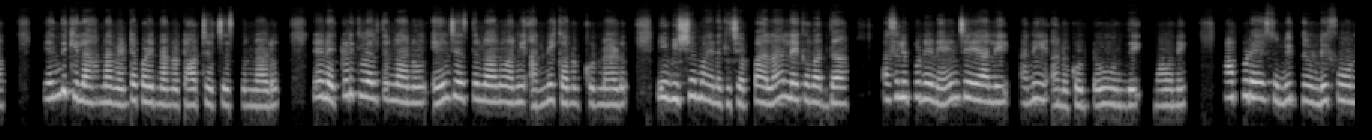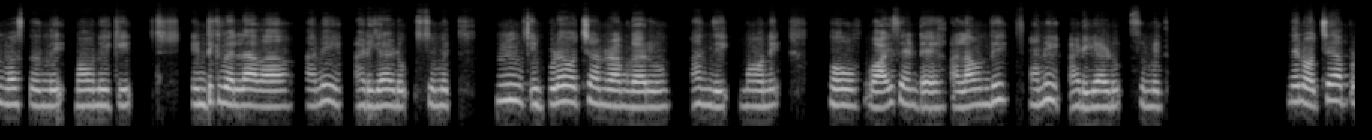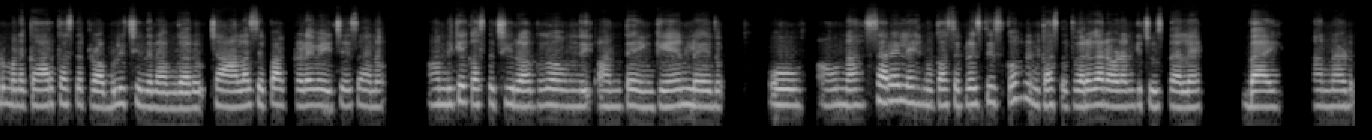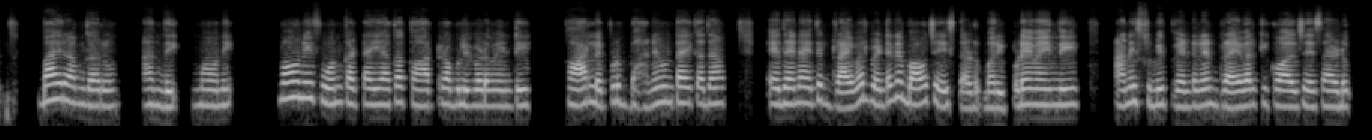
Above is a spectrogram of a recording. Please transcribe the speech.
ఎందుకిలా నా వెంట పడి నన్ను టార్చర్ చేస్తున్నాడు? నేను ఎక్కడికి వెళ్తున్నాను? ఏం చేస్తున్నాను? అని అన్నీ కనుక్కున్నాడు. ఈ విషయం ఆయనకి చెప్పాలా? లేక వద్దా? అసలు ఇప్పుడు నేను నేనేం చేయాలి? అని అనుకుంటూ ఉంది మౌని. అప్పుడే సుమిత్ నుండి ఫోన్ వస్తుంది మౌనికి. ఇంటికి వెళ్ళావా? అని అడిగాడు సుమిత్. ఇప్పుడే వచ్చాను రామ్ గారు అంది మౌని. ఓ వాయిస్ ఏంటే అలా ఉంది? అని అడిగాడు సుమిత్. నేను వచ్చే అప్పుడు మన కార్ కాస్త ట్రబుల్ ఇచ్చింది రామ్‌గారు. చాలా సేపు అక్కడే వెయిట్ చేశాను. అందుకే కాస్త చిరాకుగా ఉంది. అంతే ఇంకేం లేదు. ఓహ్! అవునా? సరేలే నువ్వు కాసేపు రెస్ట్ తీసుకో. నేను కాస్త త్వరగా రావడానికి చూస్తాలే. బాయ్ అన్నాడు. బాయ్ రామ్‌గారు అంది మౌని. మౌని ఫోన్ కట్ అయ్యాక కార్ ట్రబుల్ ఇవ్వడం ఏంటి? కార్‌లెప్పుడు బానే ఉంటాయి కదా! ఏదైనా అయితే డ్రైవర్ వెంటనే బాగు చేయిస్తాడు. మరి ఇప్పుడేమైంది? అని సుమిత్ వెంటనే డ్రైవర్‌కి కాల్ చేశాడు.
